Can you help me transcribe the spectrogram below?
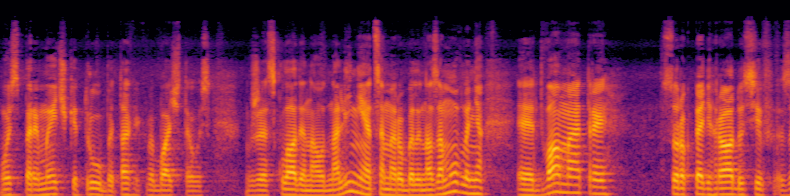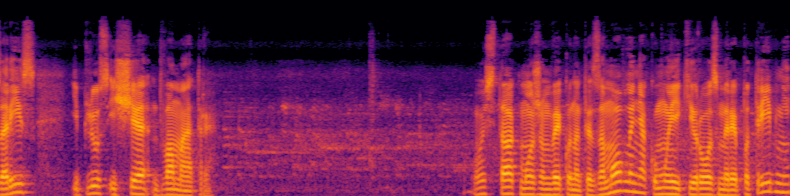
ось перемички труби. Так як ви бачите, ось вже складена одна лінія. Це ми робили на замовлення. Е, 2 метри 45 градусів заріз і плюс іще 2 метри. Ось так можемо виконати замовлення, кому які розміри потрібні,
